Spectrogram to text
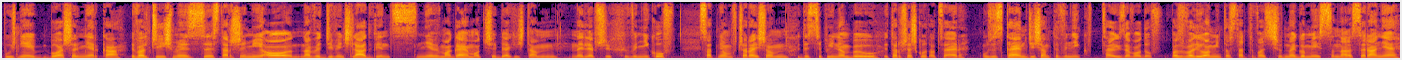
Później była szermierka. Walczyliśmy z starszymi o nawet 9 lat, więc nie wymagałem od siebie jakichś tam najlepszych wyników. Ostatnią wczorajszą dyscypliną był tor przeszkód OCR. Uzyskałem dziesiąty wynik całych zawodów. Pozwoliło mi to startować z siódmego miejsca na laseranie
